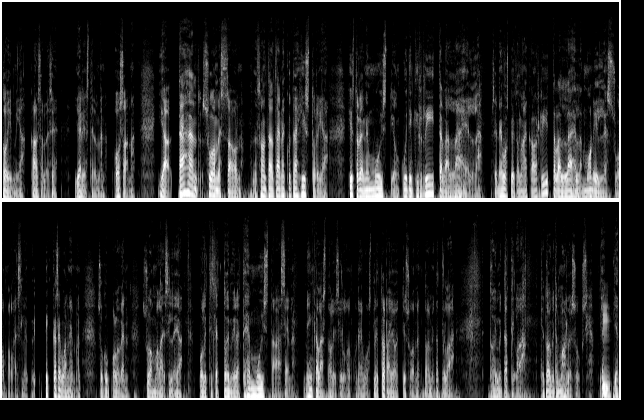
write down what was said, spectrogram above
toimia kansainvälisen järjestelmän osana. Ja tähän Suomessa on, se on tämä, tämä, tämä historia, historiallinen muisti on kuitenkin riittävän lähellä. Se Neuvostoliiton aika on riittävän lähellä monille suomalaisille, pikkasen vanhemman sukupolven suomalaisille ja poliittisille toimijoille, että he muistaa sen, minkälaista oli silloin, kun Neuvostoliitto rajoitti Suomen toimintatilaa, toimintatilaa ja toimintamahdollisuuksia. Ja, mm. ja,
